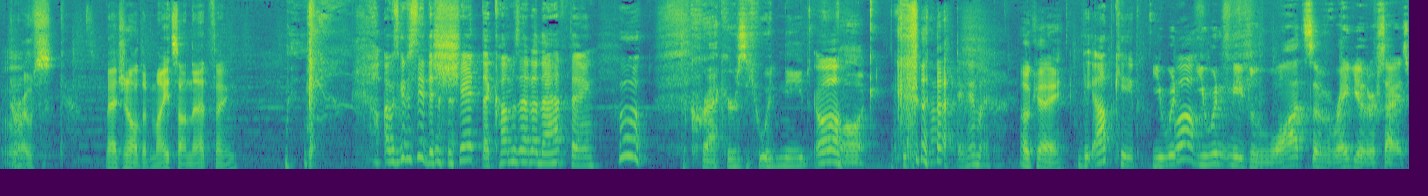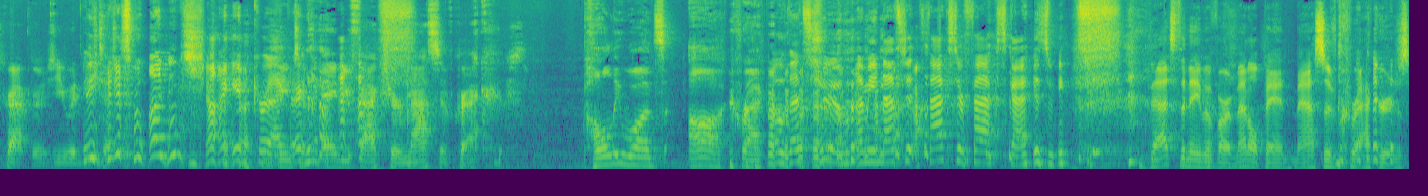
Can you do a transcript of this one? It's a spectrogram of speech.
Gross. Oh, Imagine all the mites on that thing. I was gonna say the shit that comes out of that thing. Whew. The crackers you would need. Oh. Fuck. God damn it. Okay. The upkeep. You would Whoa. you wouldn't need lots of regular sized crackers. You would need to, just one giant you need to manufacture massive crackers. Polly wants a cracker. Oh, that's true. I mean, that's it. Facts are facts, guys. That's the name of our metal band, Massive Crackers.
